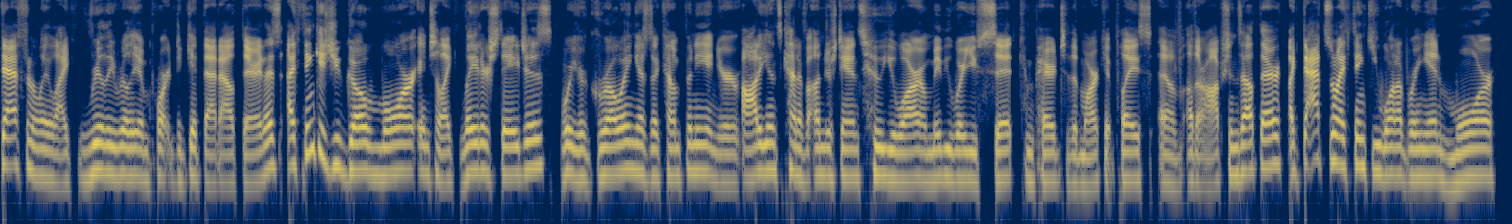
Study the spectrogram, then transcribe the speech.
definitely like really, really important to get that out there. And as I think as you go more into like later stages where you're growing as a company and your audience kind of understands who you are and maybe where you sit compared to the marketplace of other options out there, like that's when I think you want to bring in more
